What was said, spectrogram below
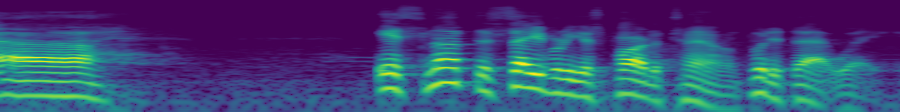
uh, it's not the savoriest part of town, put it that way.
